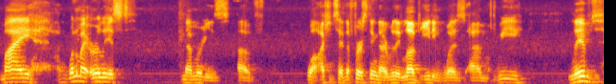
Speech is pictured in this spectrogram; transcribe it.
my one of my earliest memories of well, I should say the first thing that I really loved eating was um, we lived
